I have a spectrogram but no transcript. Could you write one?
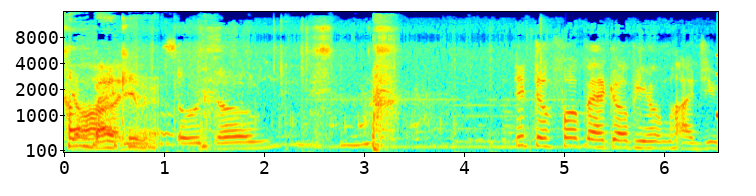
Oh Come God, back he here. looks so dumb. Get the fuck back up here, my juice.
